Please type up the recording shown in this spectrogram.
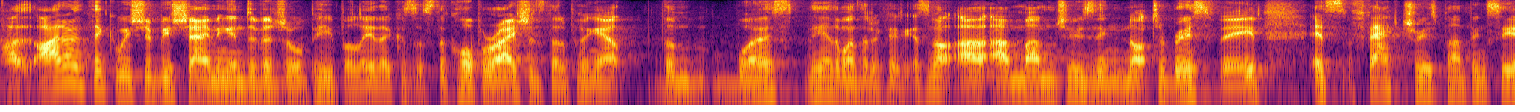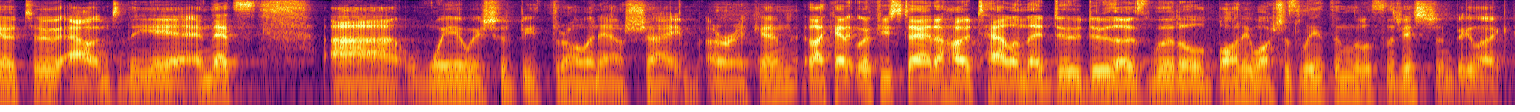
I, don't think we should be shaming individual people either because it's the corporations that are putting out the worst. They're the ones that are affecting. It's not a, a mum choosing not to breastfeed. It's factories pumping CO2 out into the air, and that's uh, where we should be throwing our shame. I reckon. Like if you stay at a hotel and they do do those little body washes, leave them a little suggestion. Be like,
